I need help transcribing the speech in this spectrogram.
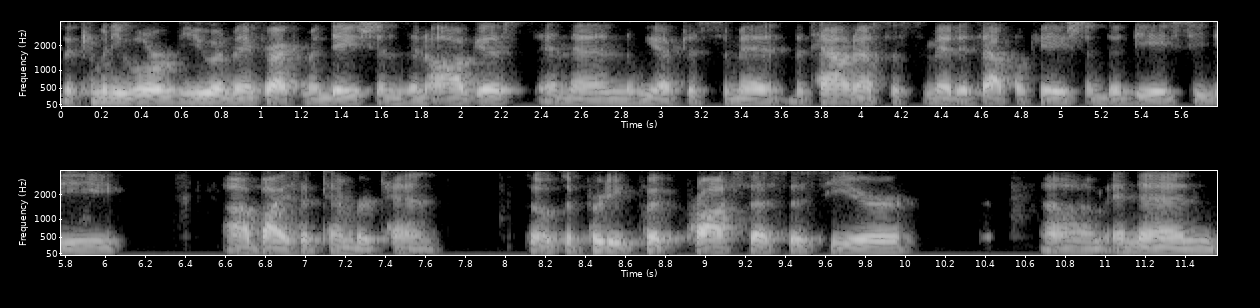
The committee will review and make recommendations in August, and then we have to submit, the town has to submit its application to DHCD uh, by September 10th. So it's a pretty quick process this year. Um, and then,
